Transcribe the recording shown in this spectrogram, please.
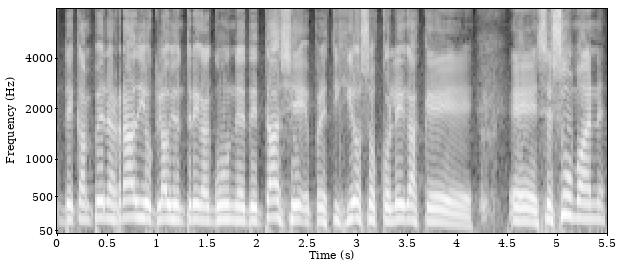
de Campeones Radio. Claudio entrega algún detalle, prestigiosos colegas que eh, se suman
